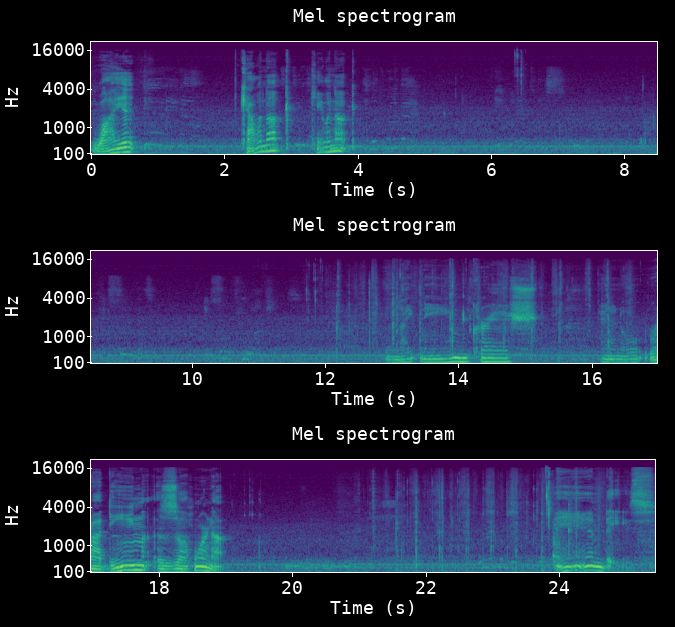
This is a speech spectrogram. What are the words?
Wyatt Kalynuk? Kalynuk? Lightning Crash. And an old Zahorna. And base.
